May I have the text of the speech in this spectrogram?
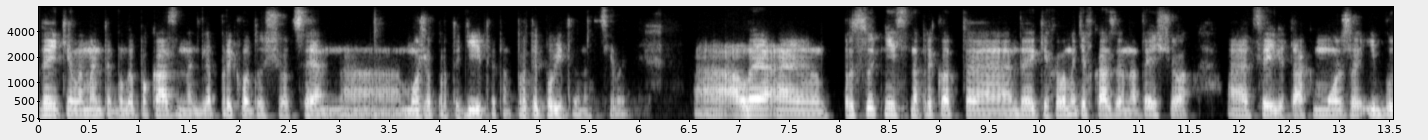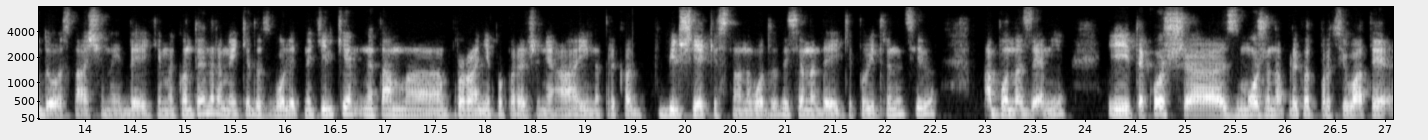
Деякі елементи були показані для прикладу, що це може протидіяти там протиповітряних цілей. Але присутність, наприклад, деяких елементів вказує на те, що Е, цей літак може і буде оснащений деякими контейнерами, які дозволять не тільки не там е, про ранні попередження, а й, наприклад, більш якісно наводитися на деякі повітряні цілі або наземні, і також е, зможе, наприклад, працювати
